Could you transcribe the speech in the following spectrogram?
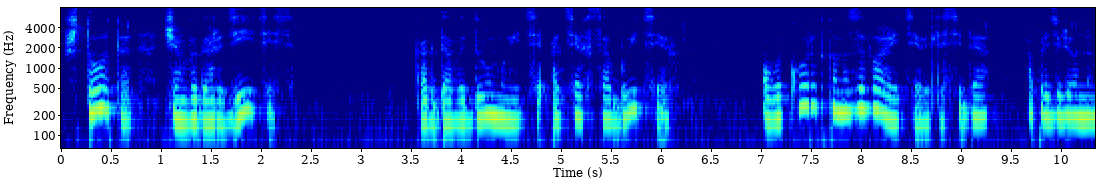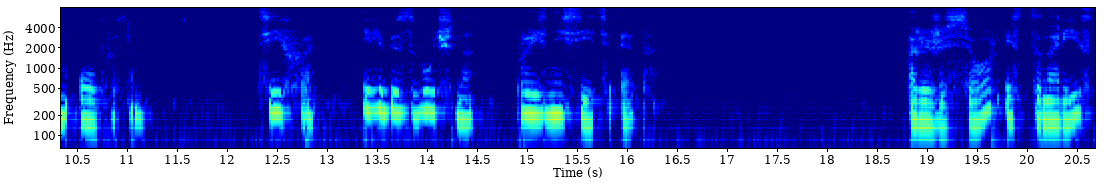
что-то, чем вы гордитесь. Когда вы думаете о тех событиях, вы коротко называете их для себя определенным образом. Тихо или беззвучно произнесите это. Режиссер и сценарист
